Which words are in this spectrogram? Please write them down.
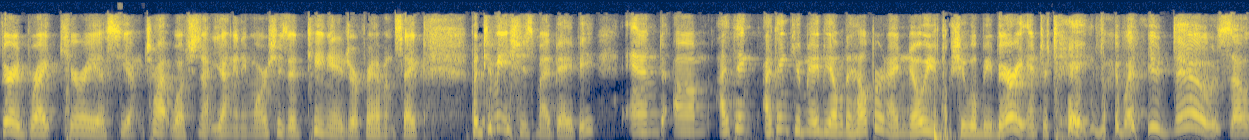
very bright, curious young child. Well, she's not young anymore. She's a teenager, for heaven's sake. But to me, she's my baby, and um, I think, I think you may be able to help her, and I know you, she will be very entertained by what you do. So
